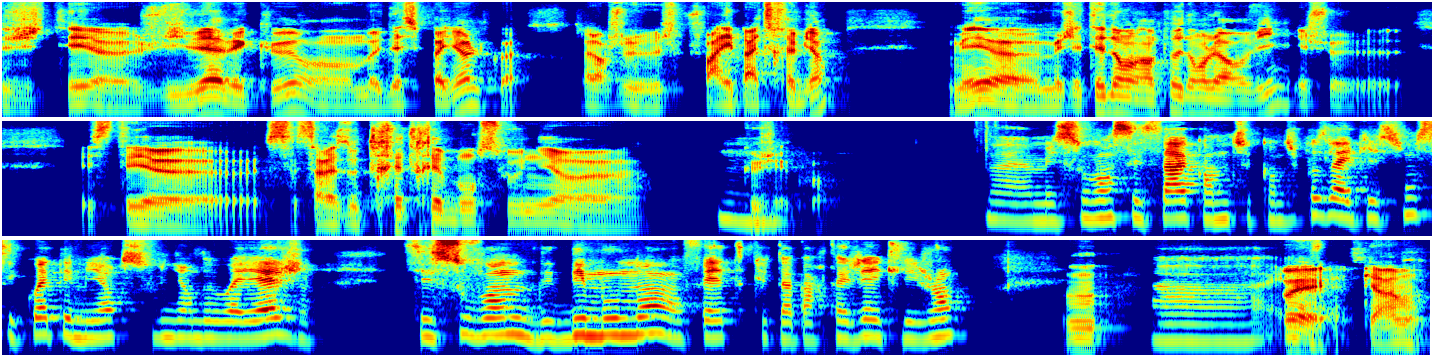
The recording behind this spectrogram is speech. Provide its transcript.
j'étais, je vivais avec eux en mode espagnol. Quoi. Alors, je ne parlais pas très bien, mais, mais j'étais dans, un peu dans leur vie et je, et c'était, euh, ça, reste de très très bons souvenirs euh, que mmh. j'ai. Quoi. mais souvent, c'est ça. Quand tu, quand tu poses la question, c'est quoi tes meilleurs souvenirs de voyage? C'est souvent des, moments en fait que tu as partagé avec les gens. Mmh. Euh, ouais, carrément.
